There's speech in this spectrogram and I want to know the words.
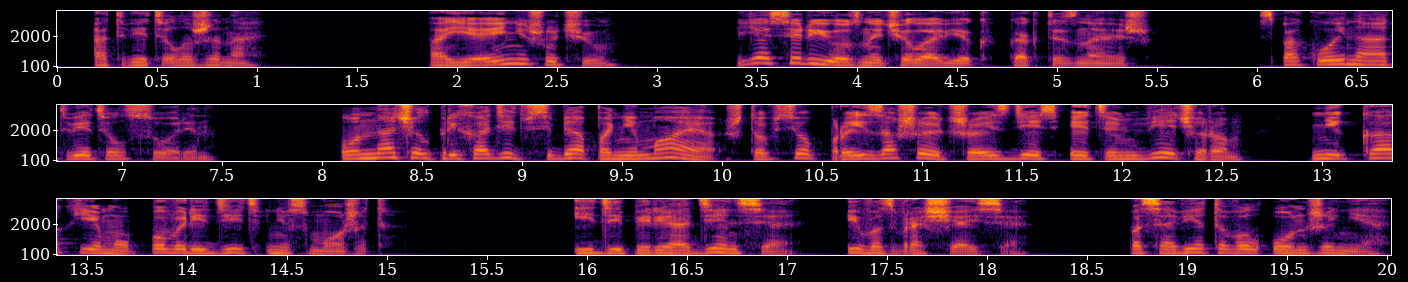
— ответила жена. «А я и не шучу. Я серьезный человек, как ты знаешь», — спокойно ответил Сорин. Он начал приходить в себя, понимая, что все произошедшее здесь этим вечером никак ему повредить не сможет. «Иди переоденься и возвращайся», — посоветовал он жене.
